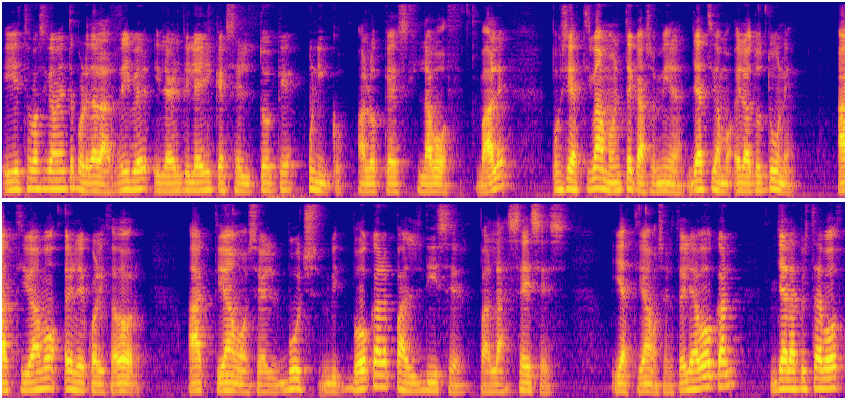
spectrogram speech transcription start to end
Y esto básicamente por dar la river y la air delay, que es el toque único a lo que es la voz, ¿vale? Pues si activamos, en este caso, mira, ya activamos el autotune, activamos el ecualizador, activamos el Butch Beat Vocal para el Deezer, para las S y activamos el Celia Vocal, ya la pista de voz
